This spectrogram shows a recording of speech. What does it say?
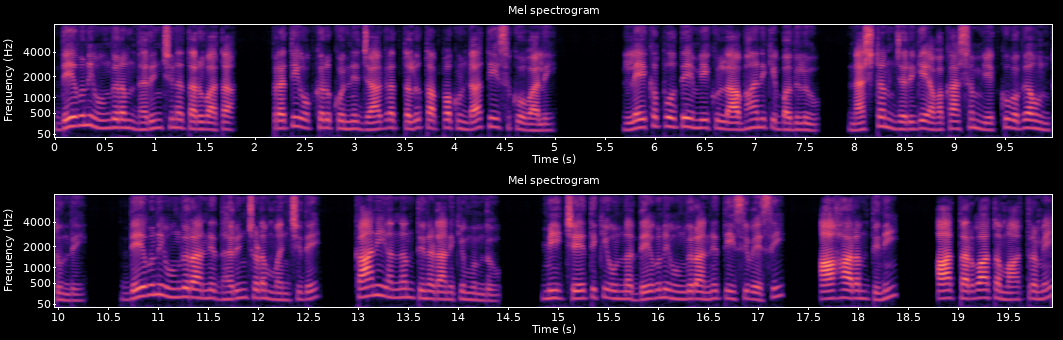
దేవుని ఉంగరం ధరించిన తరువాత ప్రతి ఒక్కరు కొన్ని జాగ్రత్తలు తప్పకుండా తీసుకోవాలి. లేకపోతే మీకు లాభానికి బదులు నష్టం జరిగే అవకాశం ఎక్కువగా ఉంటుంది. దేవుని ఉంగరాన్ని ధరించడం మంచిదే కాని అన్నం తినడానికి ముందు. మీ చేతికి ఉన్న దేవుని ఉంగరాన్ని తీసివేసి ఆహారం తిని ఆ తర్వాత మాత్రమే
